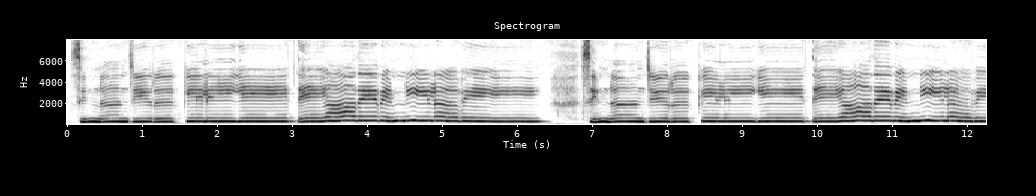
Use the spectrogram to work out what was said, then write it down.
சின்னஞ்சிறு கிளியே தேயாதே வெண்ணிலவே. சின்னஞ்சிறு கிளியே தேயாதே வெண்ணிலவே.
